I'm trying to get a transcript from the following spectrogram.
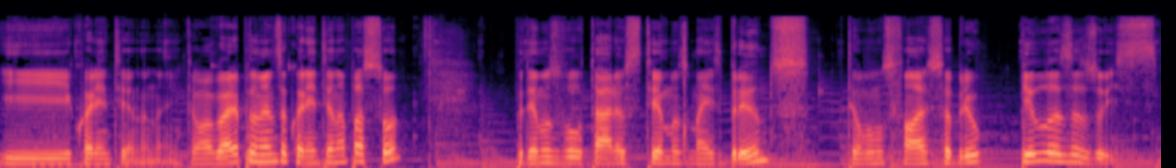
e quarentena, né? Então agora, pelo menos, a quarentena passou podemos voltar aos temas mais brandos. Então vamos falar sobre o Pílulas Azuis.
